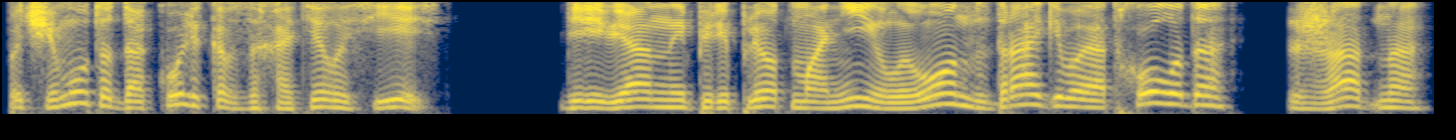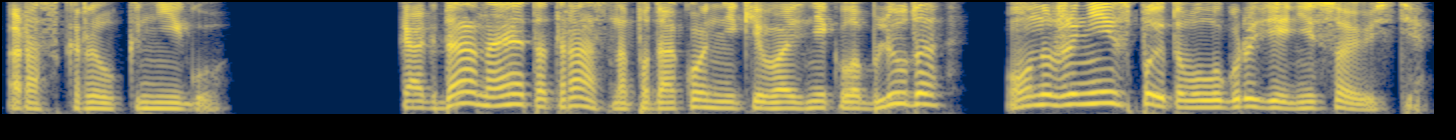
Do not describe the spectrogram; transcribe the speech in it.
Почему-то до коликов захотелось есть. Деревянный переплет манил, и он, вздрагивая от холода, жадно раскрыл книгу. Когда на этот раз на подоконнике возникло блюдо, он уже не испытывал угрызений совести.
